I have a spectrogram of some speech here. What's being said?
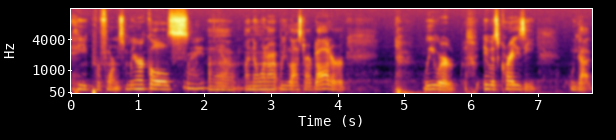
he performs miracles. Right. Uh, Yeah. I know when our, we lost our daughter, we were, it was crazy. We got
